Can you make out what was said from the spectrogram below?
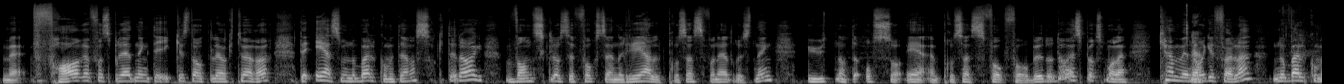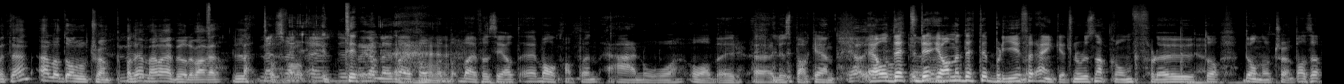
med fare for spredning til ikke-statlige aktører. Det er, som Nobelkomiteen har sagt i dag, vanskelig å se for seg en reell prosess for nedrustning uten at det også er en prosess for forbud. Og Da er spørsmålet hvem vil Norge følge? Nobelkomiteen eller Donald Trump? Og Det mener jeg burde være lett men, å svare på. Eh, bare, for, bare for å si at eh, valgkampen er nå over, uh, Lysbakken. Ja, og det, det, ja, men dette blir for enkelt når du snakker om flaut og Donald Trump. Altså,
